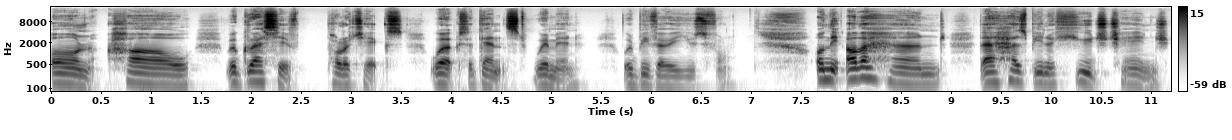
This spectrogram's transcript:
on how regressive politics works against women would be very useful. On the other hand, there has been a huge change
